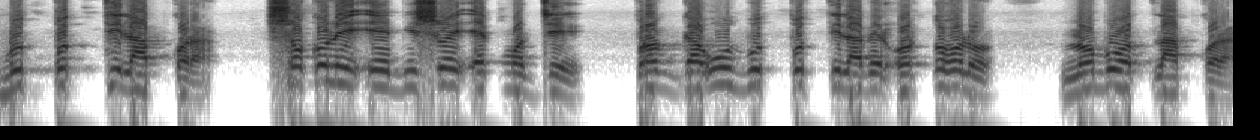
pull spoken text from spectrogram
বুৎপত্তি লাভ করা। সকলে এ বিষয়ে একমত যে, প্রজ্ঞা ও বুৎপত্তি লাভের অর্থ হলো নবুয়ত লাভ করা।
